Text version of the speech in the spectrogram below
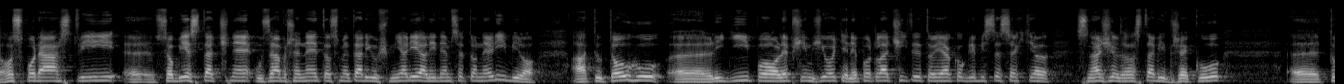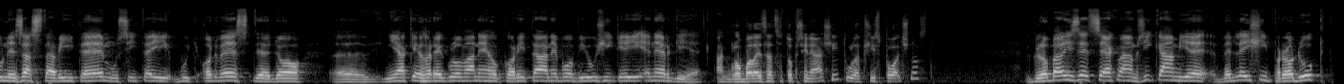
hospodářství eh, soběstačné, uzavřené, to jsme tady už měli a lidem se to nelíbilo. A tu touhu eh, lidí po lepším životě nepotlačíte, to je jako kdybyste se chtěl, snažil zastavit řeku, tu nezastavíte, musíte ji buď odvést do nějakého regulovaného koryta nebo využít její energie. A globalizace to přináší, tu lepší společnost? Globalizace, jak vám říkám, je vedlejší produkt Eh,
